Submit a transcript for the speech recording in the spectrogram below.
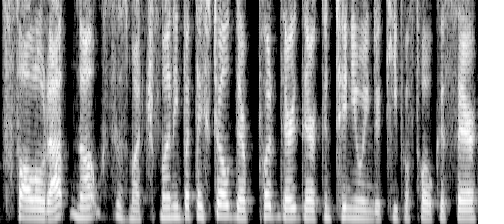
followed up not with as much money but they still they're put they're they're continuing to keep a focus there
